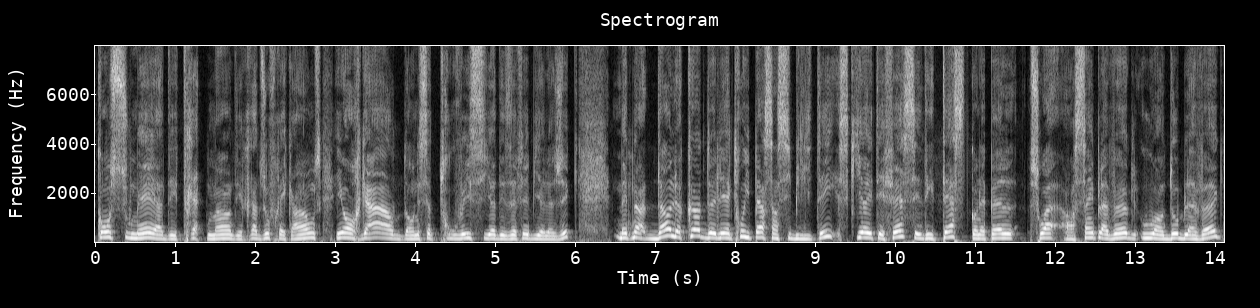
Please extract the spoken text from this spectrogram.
qu'on soumet à des traitements, des radiofréquences, et on regarde, on essaie de trouver s'il y a des effets biologiques. Maintenant, dans le cas de l'électro-hypersensibilité, ce qui a été fait, c'est des tests qu'on appelle soit en simple aveugle ou en double aveugle.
